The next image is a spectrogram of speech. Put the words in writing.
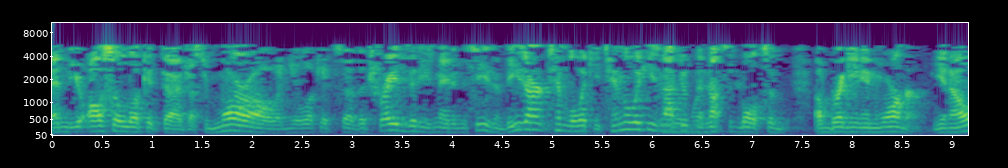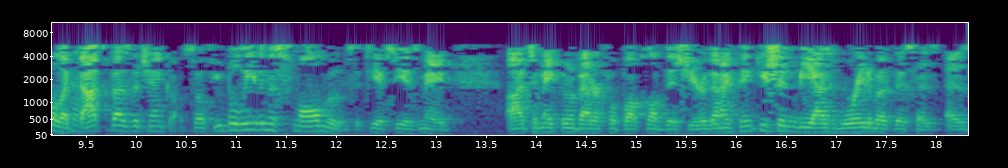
And you also look at uh, Justin Morrow, and you look at uh, the trades that he's made in the season. These aren't Tim Leiweke. Tim Leiweke's not doing the nuts and bolts of, of bringing in Warner. You know, like that's Bezbatchenko. So if you believe in the small moves that TFC has made uh, to make them a better football club this year, then I think you shouldn't be as worried about this as as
